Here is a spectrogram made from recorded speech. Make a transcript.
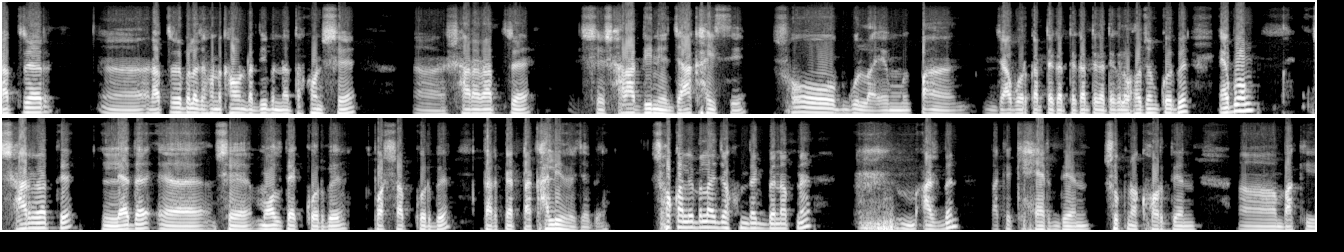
রাত্রের রাত্রের বেলা যখন খাওয়ানটা দিবেন না, তখন সে সারা রাত্রে সে সারা দিনে যা খাইছে, সবগুলা জাবর কাটতে কাটতে কাটতে কাটতে এগুলো হজম করবে এবং সারা রাতে লেদা সে মল ত্যাগ করবে, প্রস্রাব করবে, তার পেটটা খালি হয়ে যাবে। সকালের বেলায় যখন দেখবেন আপনি, আসবেন তাকে খ্যার দেন, শুকনো খড় দেন বাকি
